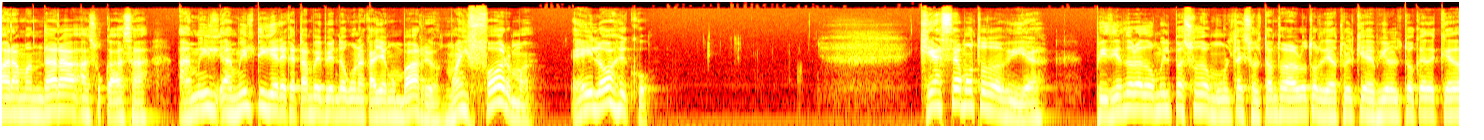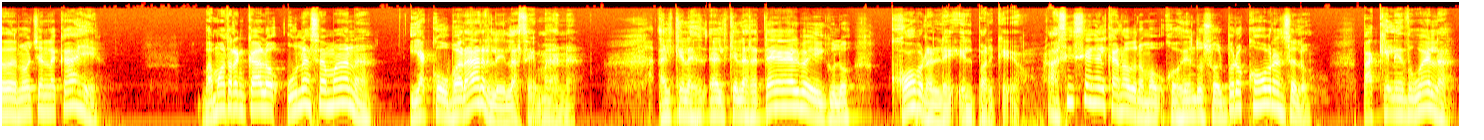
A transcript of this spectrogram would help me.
para mandar a, su casa a mil, a mil tigres que están viviendo en una calle en un barrio. No hay forma. Es ilógico. ¿Qué hacemos todavía pidiéndole dos mil pesos de multa y soltándole al otro día tú el que vio el toque de queda de noche en la calle? Vamos a trancarlo una semana y a cobrarle la semana. Al que al que le retengan el vehículo, cóbrale el parqueo. Así sea en el canódromo cogiendo sol, pero cóbranselo. Para que le duela.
